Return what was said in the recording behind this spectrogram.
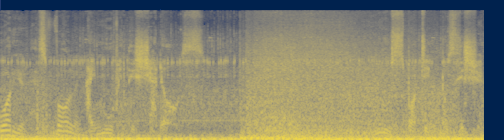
Warrior has fallen. I move in the shadows. New spotting position.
